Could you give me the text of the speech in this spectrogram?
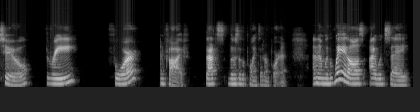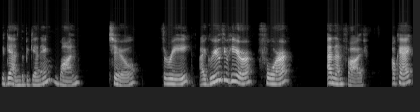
two, three, four, and five. That's those are the points that are important. And then with Wales, I would say again the beginning one, two, three. I agree with you here, four, and then five. Okay,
